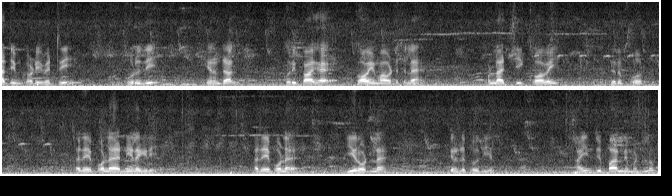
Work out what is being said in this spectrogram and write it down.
அதிமுகவுடைய வெற்றி உறுதி. ஏனென்றால் குறிப்பாக கோவை மாவட்டத்தில் பொள்ளாச்சி கோவை திருப்பூர் அதே போல் நீலகிரி அதே போல் ஈரோட்டில் இரண்டு தொகுதிகள். ஐந்து பார்லிமெண்ட்டிலும்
